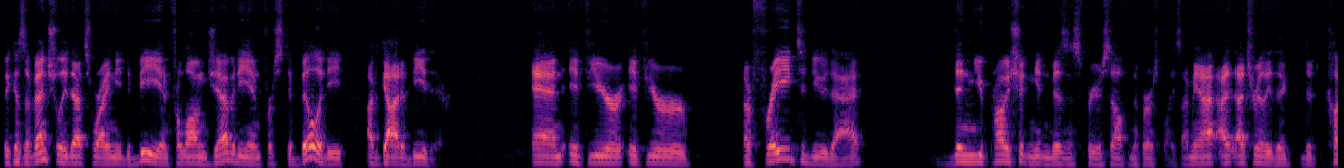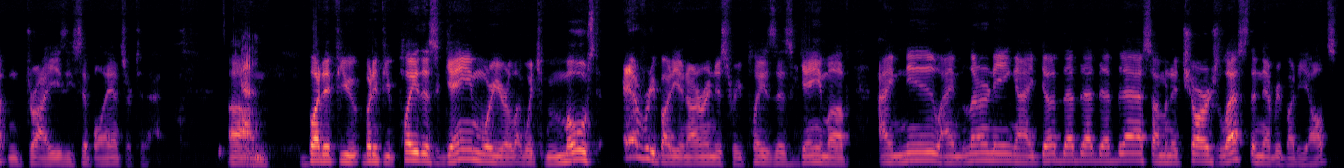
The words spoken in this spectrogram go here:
because eventually that's where I need to be. And for longevity and for stability, I've got to be there. And if you're if you're afraid to do that, then you probably shouldn't get in business for yourself in the first place. I mean, I, I, that's really the, the cut and dry, easy, simple answer to that. Um, yeah. But if you but if you play this game where you're which most everybody in our industry plays this game of I'm new, I'm learning, I do blah blah blah blah, so I'm going to charge less than everybody else,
